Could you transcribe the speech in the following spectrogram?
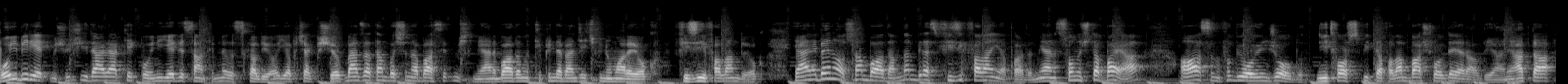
Boyu 1.73. ideal erkek boyunu 7 santimle ıskalıyor. Yapacak bir şey yok. Ben zaten başına bahsetmiştim. Yani bu adamın tipinde bence hiçbir numara yok. Fiziği falan da yok. Yani ben olsam bu adamdan biraz fizik falan yapardım. Yani sonuçta baya A sınıfı bir oyuncu oldu. Need for Speed'de falan başrolde yer aldı yani. Hatta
